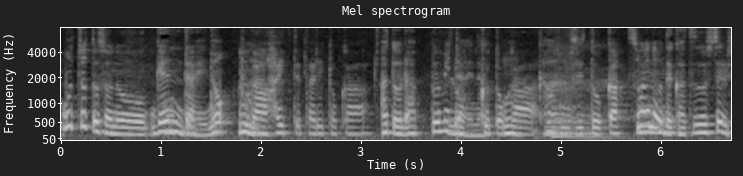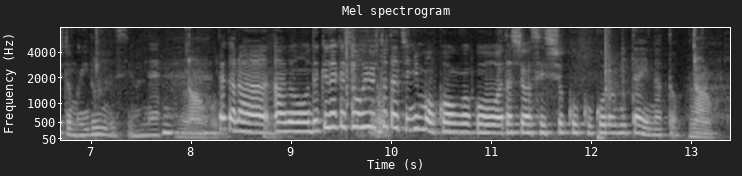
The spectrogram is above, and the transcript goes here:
もうちょっとその現代のポップが入ってたりとか、あとラップみたいな感じとか、そういうので活動してる人もいるんですよね。だから、あのできるだけそういう人たちにも今後こう私は接触を試みたいなと。なるほ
